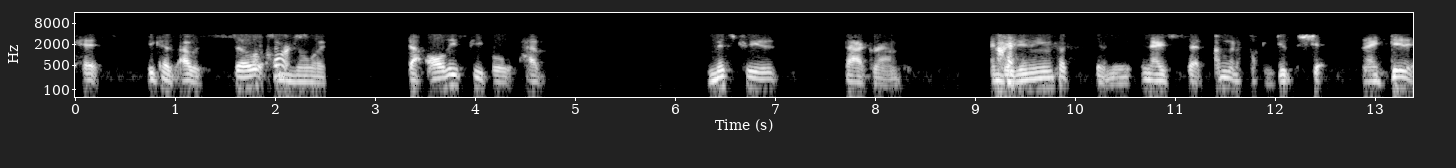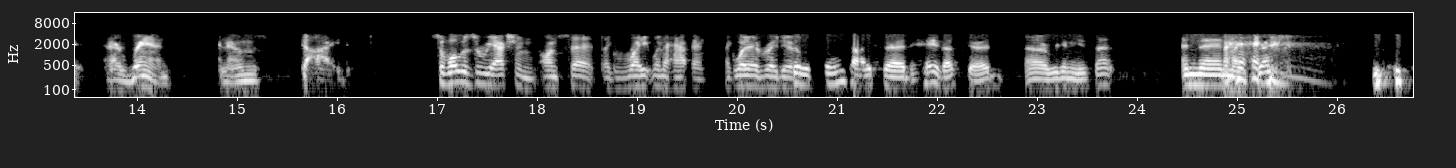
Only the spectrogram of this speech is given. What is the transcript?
pissed because I was so annoyed that all these people have mistreated background and they didn't even fucking get me. And I just said, I'm gonna fucking do the shit. And I did it. And I ran and I almost died. So what was the reaction on set, like right when it happened? Like, what did everybody So do? the same guy said, Hey, that's good. Uh, are we gonna use that? And then my friend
